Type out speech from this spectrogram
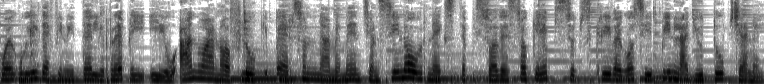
We will definitely reply you and one of lucky person name mentions in our next episode so keep subscribe gossip in la YouTube channel.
